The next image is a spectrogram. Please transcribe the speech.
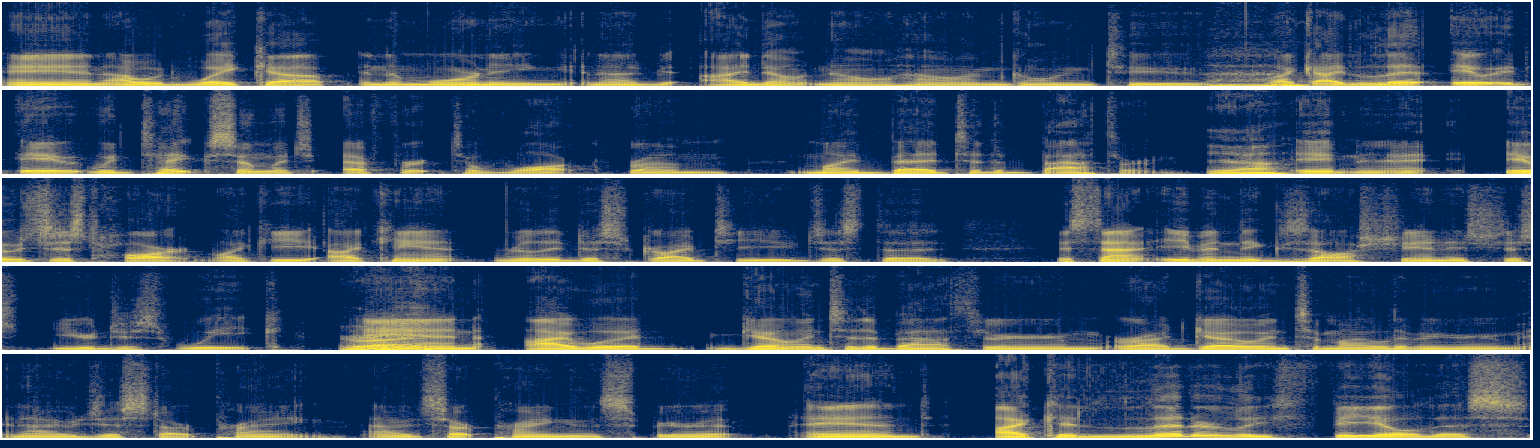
And I would wake up in the morning and I'd be, I don't know how I'm going to like I lit it would it would take so much effort to walk from my bed to the bathroom. Yeah. It it, it was just hard. Like you, I can't really describe to you just the it's not even exhaustion, it's just you're just weak. Right. And I would go into the bathroom or I'd go into my living room and I would just start praying. I would start praying in the spirit and I could literally feel this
